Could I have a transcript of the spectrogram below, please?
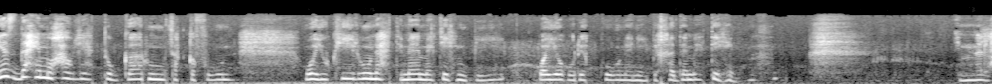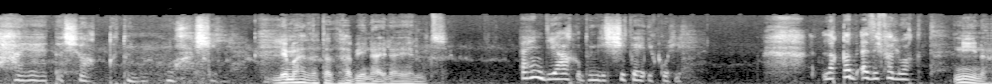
يزدحم حولي التجار المثقفون. ويكيلون اهتماماتهم بي ويغرقونني بخدماتهم. إن الحياة شاقة وحشية. لماذا تذهبين إلى يلز؟ عندي عقد للشتاء كله. لقد أزف الوقت. نينا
